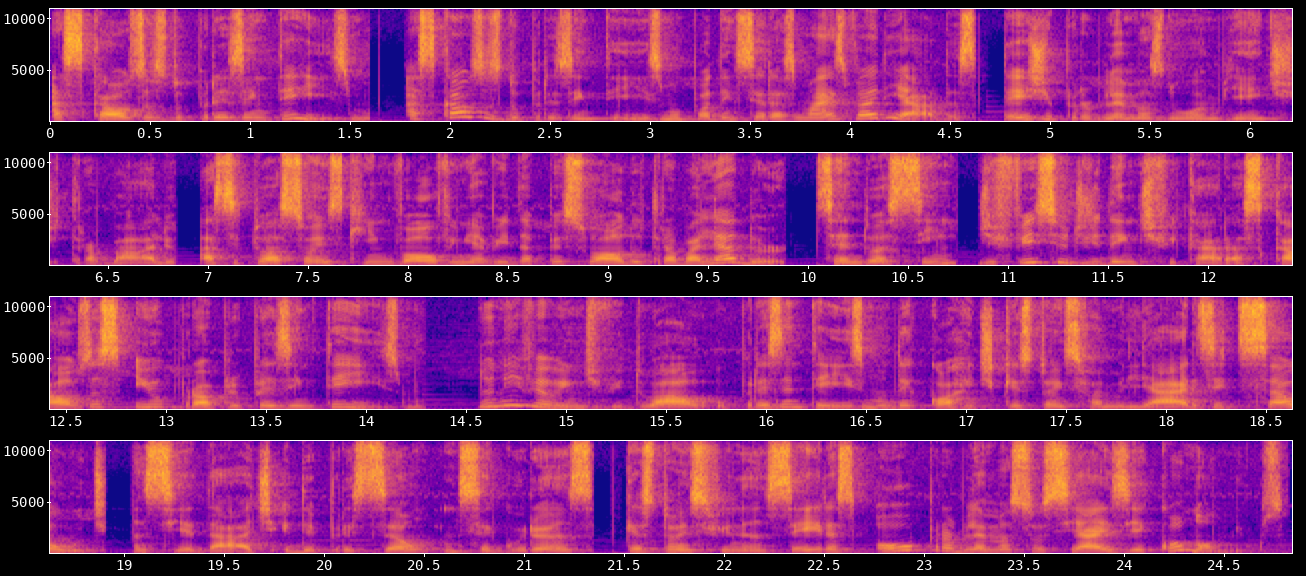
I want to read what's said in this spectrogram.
As causas do presenteísmo. As causas do presenteísmo podem ser as mais variadas, desde problemas no ambiente de trabalho a situações que envolvem a vida pessoal do trabalhador, sendo assim difícil de identificar as causas e o próprio presenteísmo. No nível individual, o presenteísmo decorre de questões familiares e de saúde, ansiedade e depressão, insegurança, questões financeiras ou problemas sociais e econômicos.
